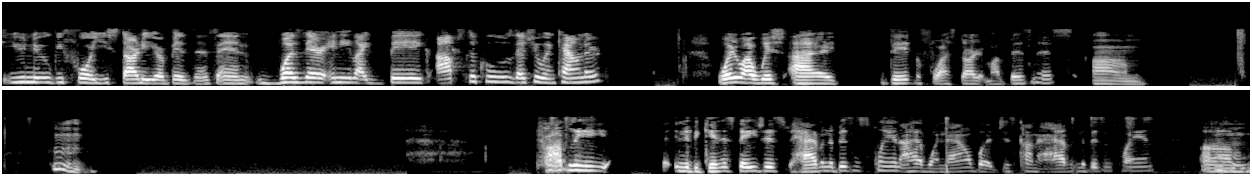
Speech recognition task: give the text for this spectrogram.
you knew before you started your business? And was there any like big obstacles that you encountered? What do I wish I did before I started my business? Um, hmm. Probably in the beginning stages, having a business plan. I have one now, but just kind of having the business plan. Um, mm-hmm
